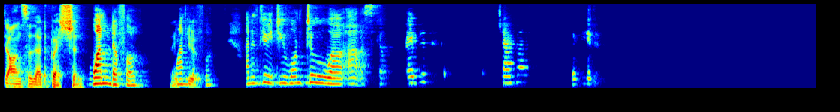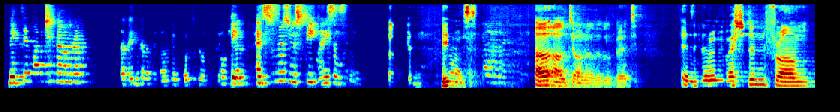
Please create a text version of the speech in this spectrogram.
to answer that question. Wonderful. Thank you. Wonderful. Ananthi, do you want to uh, ask? Okay, as soon as you speak, I say Yes. I'll, I'll turn a little bit. Is there a question from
